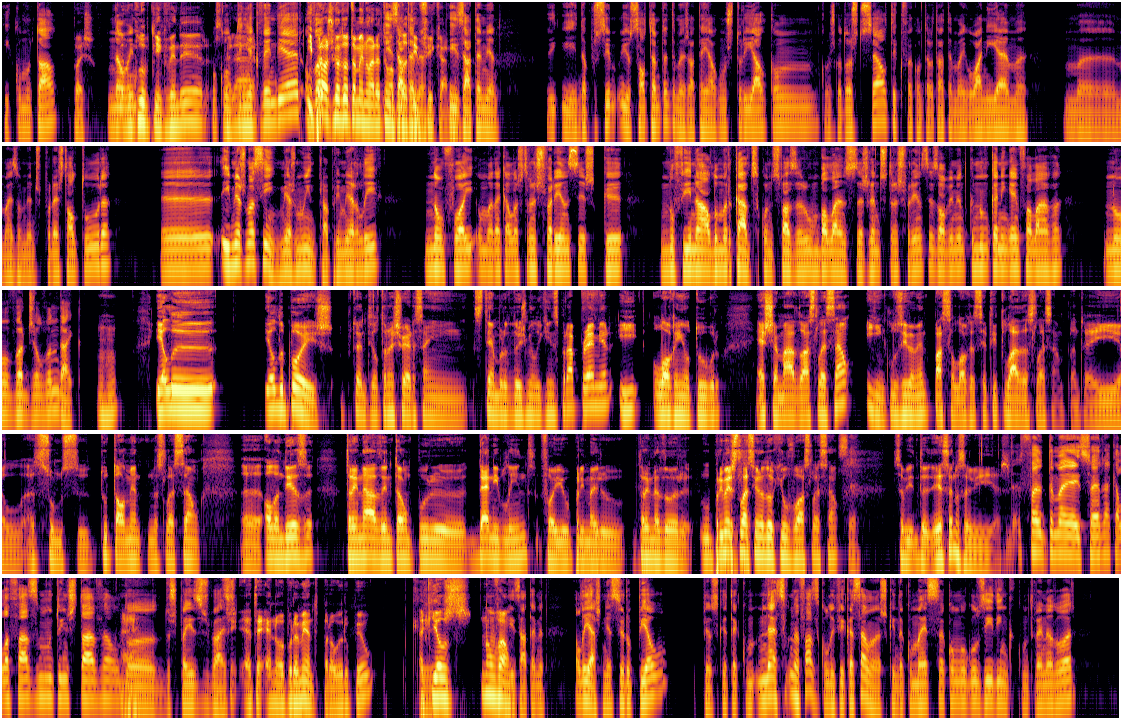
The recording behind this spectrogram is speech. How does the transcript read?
E como tal, Pois. Não o clube tinha que vender. o clube calhar. tinha que vender. E Van- para o jogador também não era tão apelativo Exatamente, ficar. não é? Exatamente. E, e ainda por cima, e o Southampton também já tem algum historial com, com os jogadores do Celtic, foi contratar também o Aniyama ma- mais ou menos por esta altura. Eh, e mesmo assim, mesmo indo para a Premier League, não foi uma daquelas transferências que no final do mercado, quando se faz um balanço das grandes transferências, obviamente que nunca ninguém falava no Virgil van Dijk. Uhum. Ele, ele depois, portanto, ele transfere-se em setembro de 2015 para a Premier e logo em outubro é chamado à seleção e inclusivamente passa logo a ser titulado da seleção. Portanto, aí ele assume-se totalmente na seleção eh, holandesa, treinado então por eh, Danny Blind, foi o primeiro treinador, o primeiro selecionador que o levou à seleção. Sim. Sabia, esse eu não sabias. Também é isso, era aquela fase muito instável do- dos Países Baixos. Sim, até é no apuramento para o europeu, Que- aqueles não vão. Exatamente. Aliás, nesse europeu, penso que até nessa, na fase de qualificação, acho que ainda começa com o Gus Hiddink como treinador.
